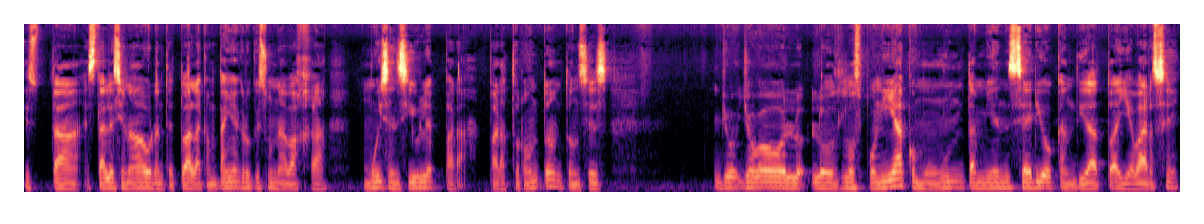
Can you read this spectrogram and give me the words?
está, está lesionado durante toda la campaña, creo que es una baja muy sensible para, para Toronto, entonces yo, yo los, los ponía como un también serio candidato a llevarse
